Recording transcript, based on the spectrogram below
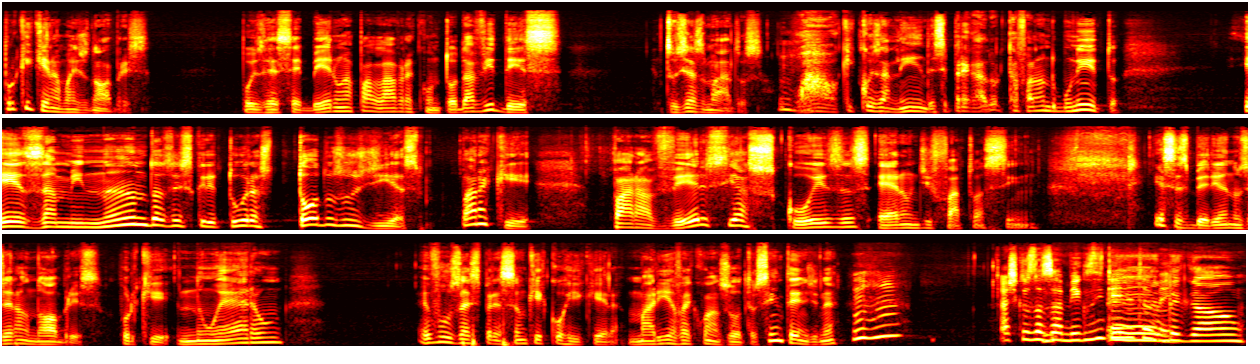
Por que, que eram mais nobres? Pois receberam a palavra com toda avidez, entusiasmados. Uhum. Uau, que coisa linda! Esse pregador está falando bonito. Examinando as Escrituras todos os dias. Para quê? Para ver se as coisas eram de fato assim. Esses bereanos eram nobres, porque não eram. Eu vou usar a expressão que é corriqueira. Maria vai com as outras. Você entende, né? Uhum. Acho que os nossos amigos entendem é, também. Legal.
